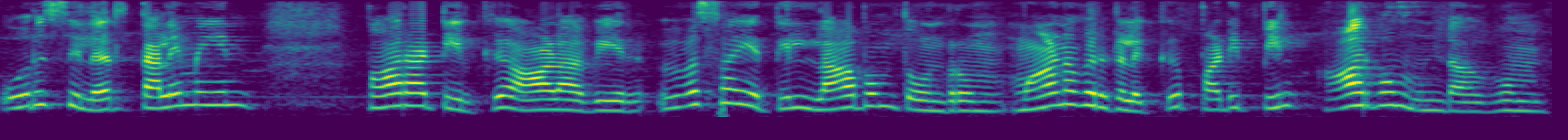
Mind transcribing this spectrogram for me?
ஒரு சிலர் தலைமையின் பாராட்டிற்கு ஆளாவீர். விவசாயத்தில் லாபம் தோன்றும். மாணவர்களுக்கு படிப்பில் ஆர்வம் உண்டாகும்.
